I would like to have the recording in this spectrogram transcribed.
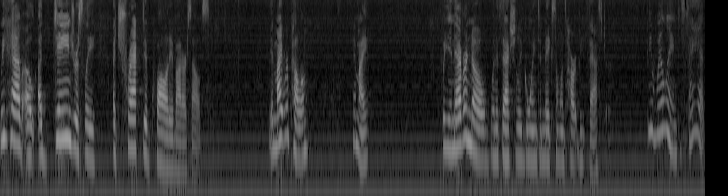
We have a, a dangerously attractive quality about ourselves. It might repel them. It might. But you never know when it's actually going to make someone's heart beat faster. Be willing to say it.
